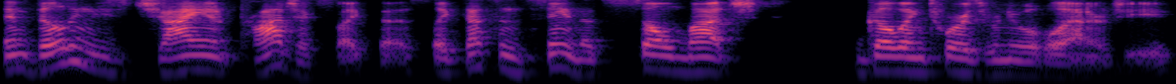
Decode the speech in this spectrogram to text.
and building these giant projects like this? Like that's insane. That's so much going towards renewable energy.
